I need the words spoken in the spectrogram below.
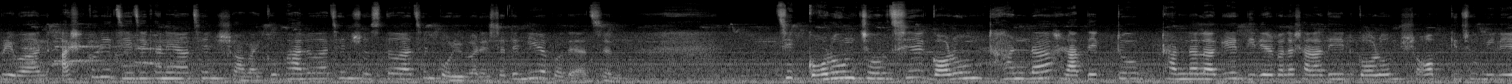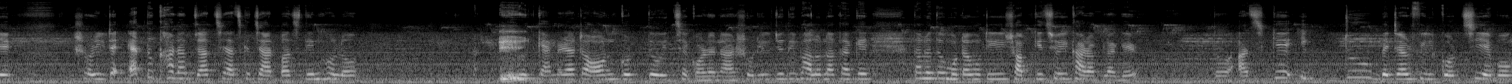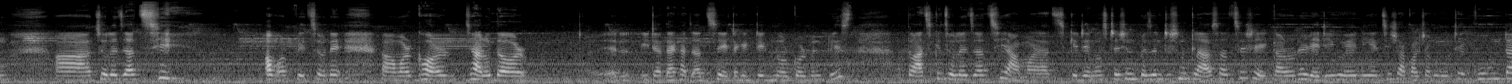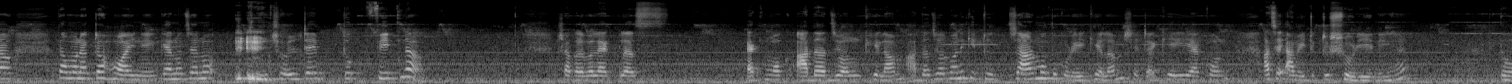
Everyone আশা করি যে যেখানে আছেন সবাই খুব ভালো আছেন, সুস্থ আছেন, পরিবারের সাথে নিরাপদে আছেন। যে গরম চলছে, গরম, ঠান্ডা, রাতে একটু ঠান্ডা লাগে, দিনের বেলা সারাদিন গরম সব কিছু মিলিয়ে শরীরটা এত খারাপ যাচ্ছে, আজকে চার পাঁচ দিন হলো। ক্যামেরাটা অন করতেও ইচ্ছে করে না। শরীর যদি ভালো না থাকে, তাহলে তো মোটামুটি সব কিছুই খারাপ লাগে। তো আজকে একটু বেটার ফিল করছি এবং চলে যাচ্ছি আমার পেছনে। আমার ঘর ঝাড়ু দেওয়ার এটা দেখা যাচ্ছে, এটাকে একটু ইগনোর করবেন প্লিজ তো আজকে চলে যাচ্ছি, আমার আজকে ডেমনস্ট্রেশন প্রেজেন্টেশন ক্লাস আছে, সেই কারণে রেডি হয়ে নিয়েছি। সকাল সকাল উঠে ঘুমটা তেমন একটা হয়নি। কেন যেন শরীরটাই তো ফিট না। সকালবেলা এক গ্লাস এক মগ আদা জল খেলাম। আদা জল মানে কি? একটু চার মতো করেই খেলাম, সেটা খেয়েই এখন আচ্ছা আমি একটু একটু সরিয়ে নিই হ্যাঁ? তো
